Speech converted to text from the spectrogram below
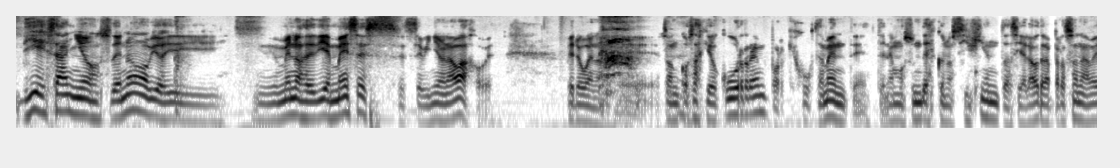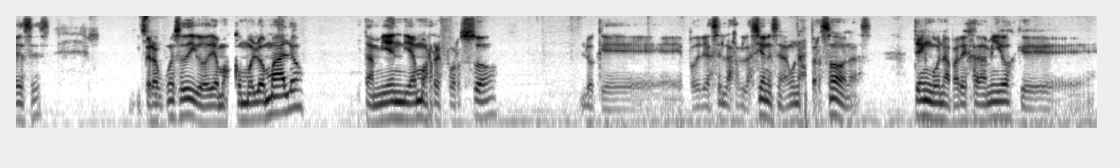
10 años de novios y, en menos de 10 meses se vinieron abajo. Pero bueno, eh, son cosas que ocurren porque justamente tenemos un desconocimiento hacia la otra persona a veces. Pero por eso digo, digamos, como lo malo, también, digamos, reforzó lo que podría ser las relaciones en algunas personas. Tengo una pareja de amigos que,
